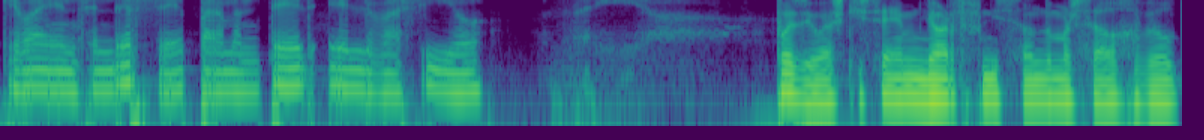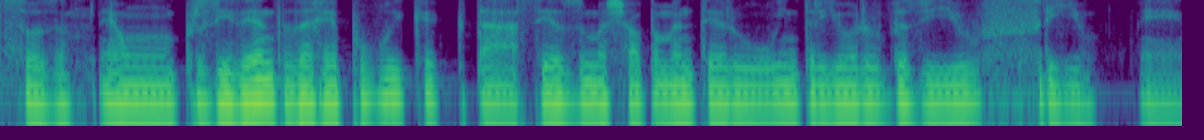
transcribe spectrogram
que va a encenderse para manter el vacío Pois eu acho que isso é a melhor definição do Marcelo Rebelo de Souza. É um presidente da República que está aceso, mas só para manter o interior vazio, frio. É,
